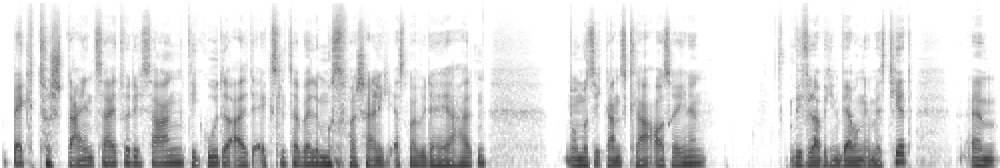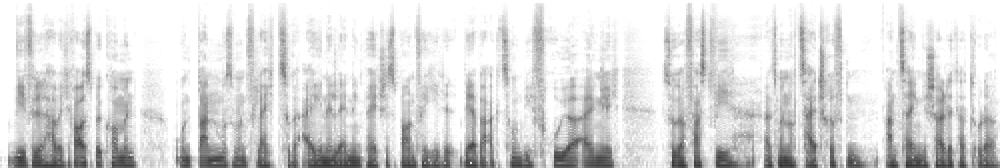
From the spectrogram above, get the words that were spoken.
back to Steinzeit, würde ich sagen. Die gute alte Excel-Tabelle muss wahrscheinlich erstmal wieder herhalten. Man muss sich ganz klar ausrechnen, wie viel habe ich in Werbung investiert, ähm, wie viel habe ich rausbekommen und dann muss man vielleicht sogar eigene Landingpages bauen für jede Werbeaktion, wie früher eigentlich, sogar fast wie als man noch Zeitschriften Anzeigen geschaltet hat oder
